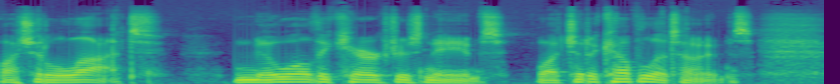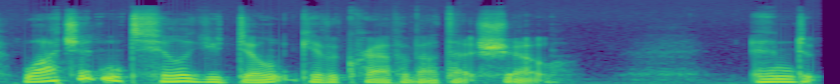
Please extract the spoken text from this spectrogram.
Watch it a lot know all the characters' names, watch it a couple of times. Watch it until you don't give a crap about that show. And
